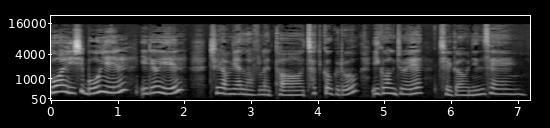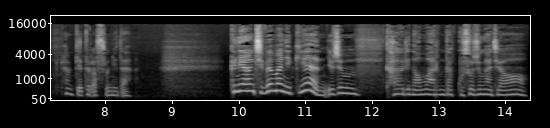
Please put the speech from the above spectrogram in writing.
9월 25일 일요일 주현미의 러브레터 첫 곡으로 이광조의 즐거운 인생 함께 들었습니다. 그냥 집에만 있기엔 요즘 가을이 너무 아름답고 소중하죠.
